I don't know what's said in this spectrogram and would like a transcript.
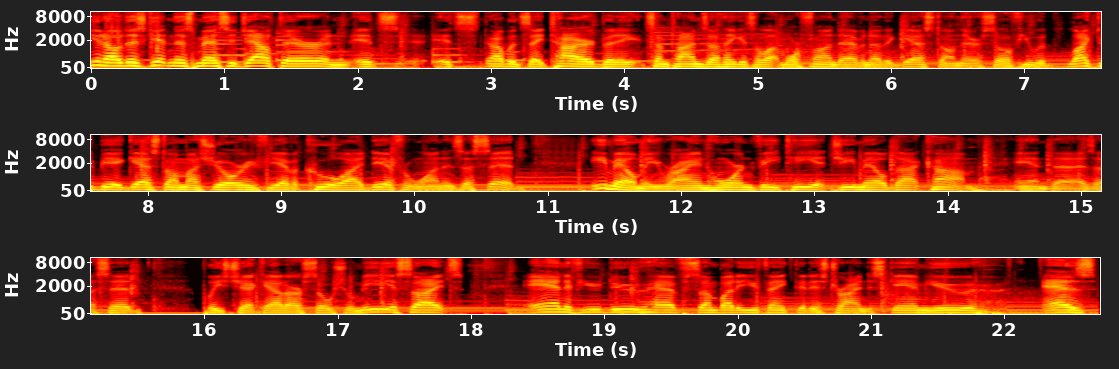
you know, just getting this message out there, and it's it's I wouldn't say tired, but it, sometimes I think it's a lot more fun to have another guest on there. So if you would like to be a guest on my show, or if you have a cool idea for one, as I said, email me ryanhornvt at gmail.com. And uh, as I said, please check out our social media sites. And if you do have somebody you think that is trying to scam you, as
